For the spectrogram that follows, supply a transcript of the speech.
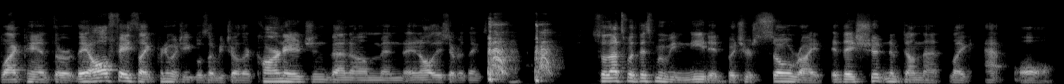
Black Panther. They all face like pretty much equals of each other. Carnage and Venom and, and all these different things. so that's what this movie needed. But you're so right. They shouldn't have done that like at all.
